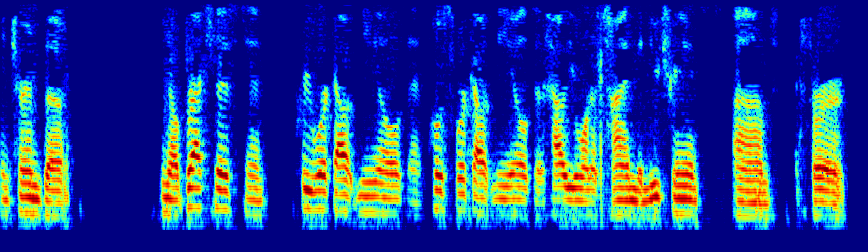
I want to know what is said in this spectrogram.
in terms of you know breakfast and pre-workout meals and post-workout meals and how you want to time the nutrients um, for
